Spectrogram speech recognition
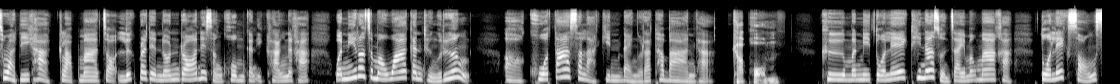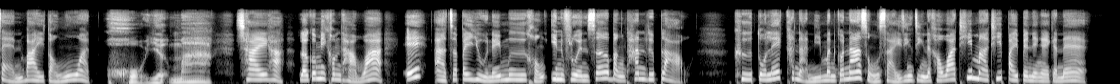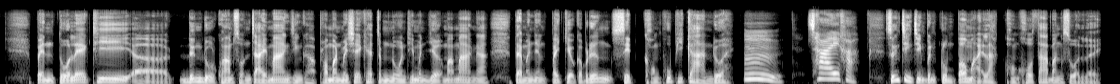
สวัสดีค่ะ กลับมาเจาะลึกประเด็นร้อนๆในสังคมกันอีกครั้งนะคะ วันนี้เราจะมาว่ากันถึงเรื่องเอ่อโควต้าสลากกินแบ่งรัฐบาลค่ะ ครับผม คือมันมีตัวเลขที่น่าสนใจมากๆค่ะ ตัวเลข 2 0 0แสนใบต่องวด โอ้โห เยอะมาก ใช่ค่ะ แล้วก็มีคำถามว่า เอ๊ะ อาจจะไปอยู่ในมือของอินฟลูเอนเซอร์บางท่านหรือเปล่า คือตัวเลขขนาดนี้มันก็น่าสงสัยจริง ๆนะคะ ว่าที่มาที่ไปเป็นยังไงกันแน่ เป็นตัวเลขที่เอ่อดึงดูดความสนใจมากจริงครับ เพราะมันไม่ใช่แค่จำนวนที่มันเยอะมากๆนะ แต่มันยังไปเกี่ยวกับเรื่องสิทธิ์ของผู้พิการด้วย อืม ใช่ค่ะ ซึ่งจริง ๆ เป็นกลุ่มเป้าหมายหลักของโควต้าบางส่วนเลย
